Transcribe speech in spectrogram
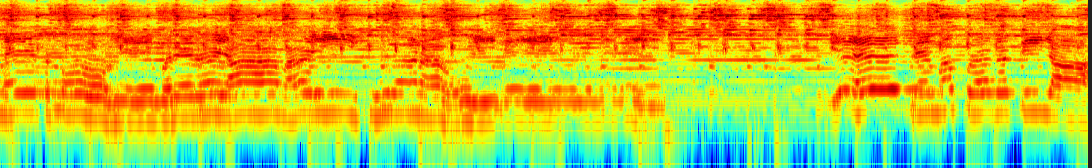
મેક તો એ મરે રહ્યા ભાઈ, પુરાણા હોય એ પ્રેમ પ્રગતિયા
